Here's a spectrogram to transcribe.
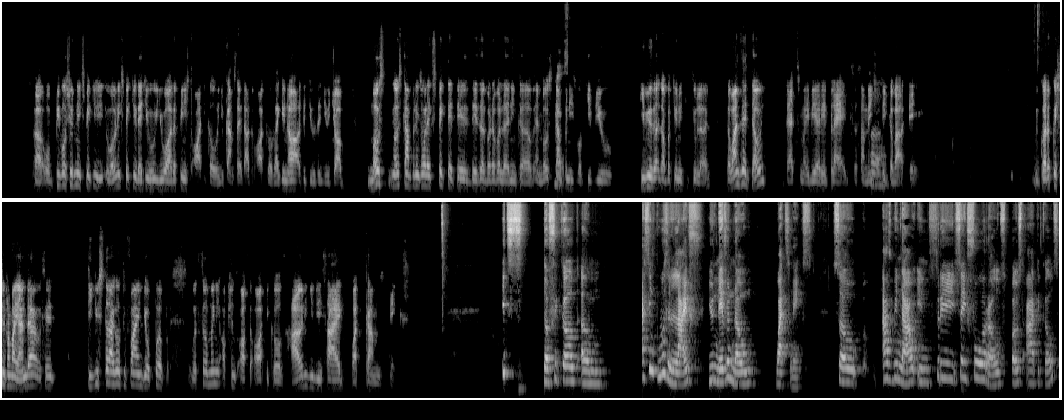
uh, or people shouldn't expect you, won't expect you that you you are the finished article when you come straight out of articles, like you know how to do the new job. Most most companies will expect that there's there's a bit of a learning curve, and most companies yes. will give you give you that opportunity to learn. The ones that don't, that's maybe a red flag, so something uh. to think about there. We've got a question from Ayanda who said, did you struggle to find your purpose with so many options after articles how did you decide what comes next it's difficult um i think with life you never know what's next so i've been now in three say four roles post articles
